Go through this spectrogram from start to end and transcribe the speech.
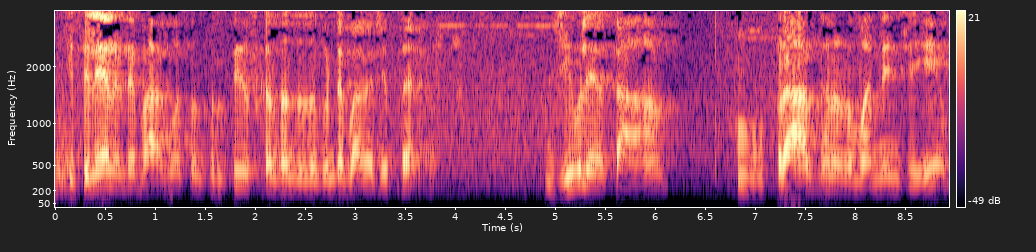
ఇది తెలియాలంటే భాగవతం తృతీయ స్కంధం చదువుకుంటే బాగా చెప్తారు. జీవుల యొక్క ప్రార్థనను మన్నించి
